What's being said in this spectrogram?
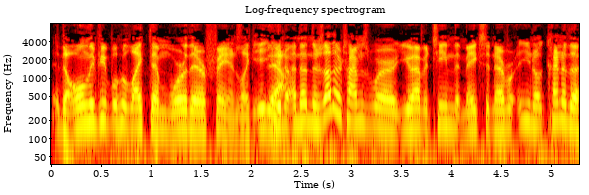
The only people who liked them were their fans. Like, it- Yeah. you know, and then there's other times where you have a team that makes it never, you know, kind of the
